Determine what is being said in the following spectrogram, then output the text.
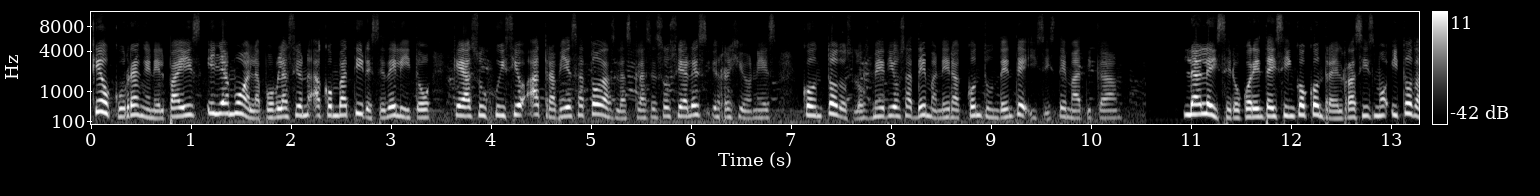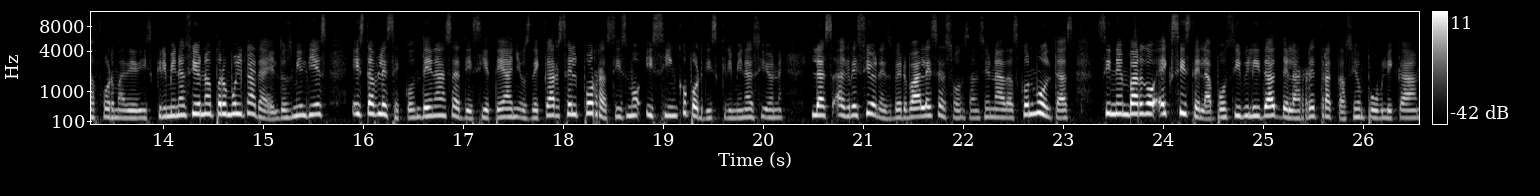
que ocurran en el país y llamó a la población a combatir ese delito que a su juicio atraviesa todas las clases sociales y regiones, con todos los medios de manera contundente y sistemática. La Ley 045 contra el racismo y toda forma de discriminación promulgada el 2010 establece condenas de siete años de cárcel por racismo y cinco por discriminación. Las agresiones verbales son sancionadas con multas, sin embargo existe la posibilidad de la retractación pública.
